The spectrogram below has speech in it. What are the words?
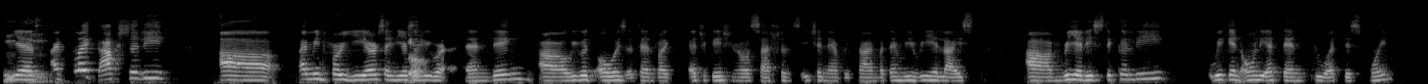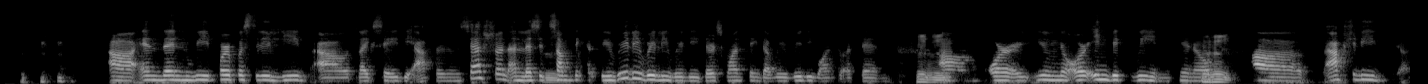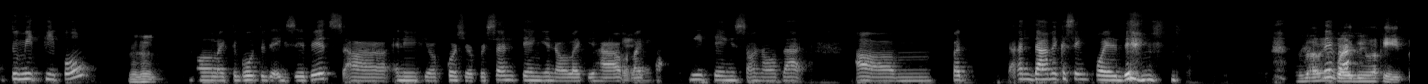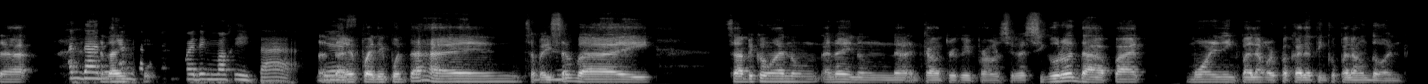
Mm-hmm. Yes, I feel like actually, uh, I mean, for years and years oh. that we were attending, uh, we would always attend like educational sessions each and every time. But then we realized, um, realistically, we can only attend two at this point. uh, and then we purposely leave out like say the afternoon session unless it's mm. something that we really really really there's one thing that we really want to attend mm-hmm. um, or you know or in between you know mm-hmm. uh, actually to meet people mm-hmm. uh, like to go to the exhibits uh, and if you of course you're presenting you know like you have like meetings and all that um, but ang dami kasing pwedeng ang dami diba? pwedeng makita ang dami, ang dami pwedeng makita. Ang yes. dami pwedeng puntahan, sabay-sabay. Mm-hmm. Sabi ko nga nung, ano yun, nung na-encounter ko yung problem siguro dapat morning pa lang or pagkadating ko pa lang doon,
